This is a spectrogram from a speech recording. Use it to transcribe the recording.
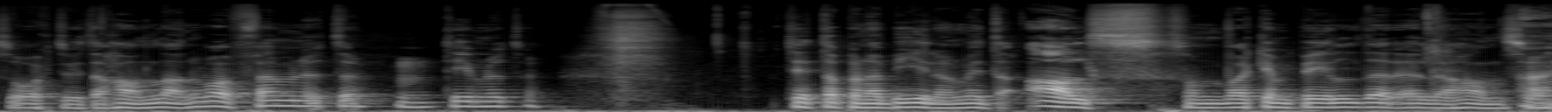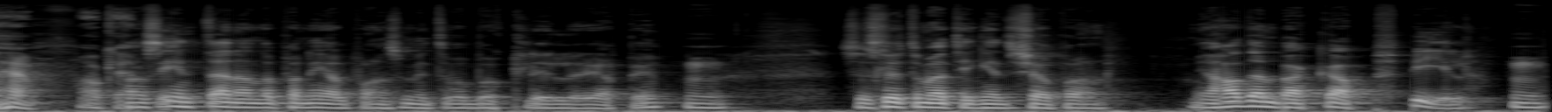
Så åkte vi till handlaren. Det var fem minuter, Mm. tio minuter. Titta på den här bilen. Det var inte alls som varken bilder eller han sa. Nähä, Det okej. fanns inte en enda panel på den som inte var bucklig eller repig. Mm. Så det slutade med att jag gick inte köpa den. Men jag hade en backup-bil. Mm.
